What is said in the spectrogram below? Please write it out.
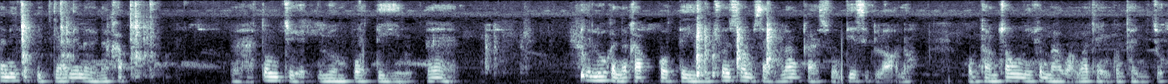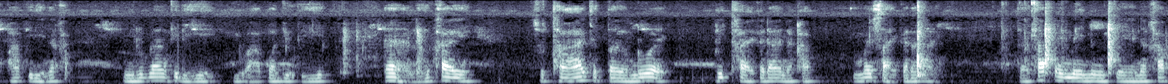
ค่นี้ก็ปิดแก๊สได้เลยนะครับต้มจืดรวมโปรตีนที่รู้กันนะครับ โปรตีนช่วยซ่อมแซมร่างกายส่วนที่สึกหรอเนาะผมทำช่องนี้ขึ้นมาหวังว่าจะเห็นคนไทยมีสุขภาพที่ดีนะครับ มีรูปร่างที่ดีอยู่อาพออยู่อีทอ่าหรือใครสุดท้ายจะเติมด้วยพริกไทยก็ได้นะครับ ไม่ใส่ก็ได้ แต่ถ้าเป็นเมนูเจนะครับ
